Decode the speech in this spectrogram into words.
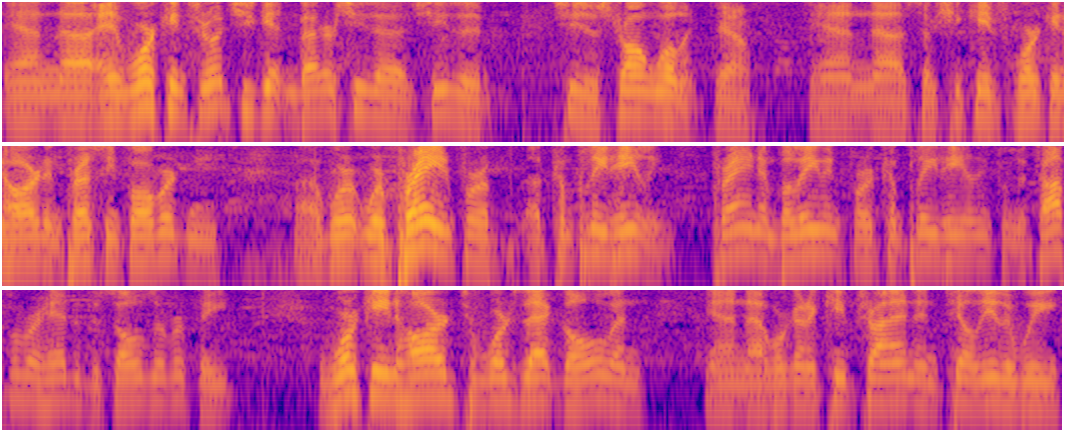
and uh, and working through it. She's getting better. She's a she's a she's a strong woman, Yeah. and uh, so she keeps working hard and pressing forward, and uh, we're we're praying for a, a complete healing, praying and believing for a complete healing from the top of her head to the soles of her feet working hard towards that goal, and and uh, we're going to keep trying until either we,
